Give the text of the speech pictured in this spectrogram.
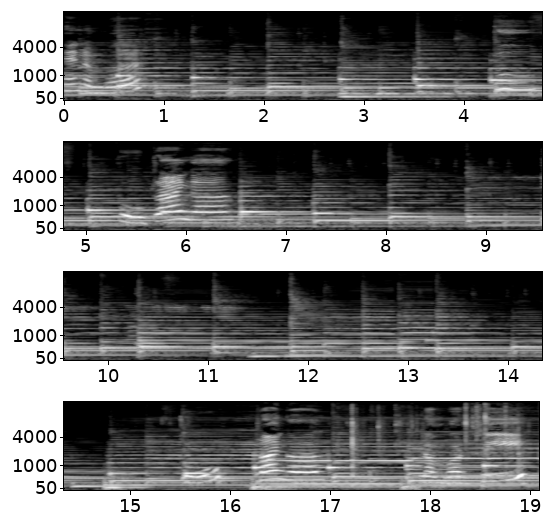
है number 2 2 triangle Two triangle number 3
